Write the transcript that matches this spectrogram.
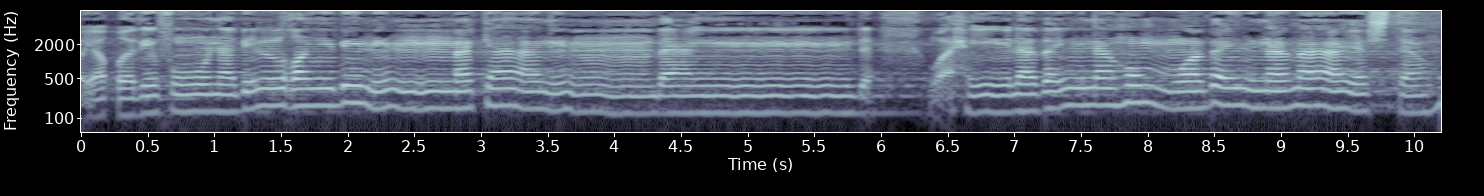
ويقذفون بالغيب من مكان بعيد. وحيل بينهم وبين ما يشتهون.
